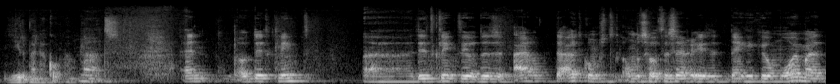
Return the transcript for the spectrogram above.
hier ben ik op mijn plaats. En oh, dit klinkt, uh, dit klinkt heel, dus eigenlijk de uitkomst, om het zo te zeggen, is het denk ik heel mooi, maar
